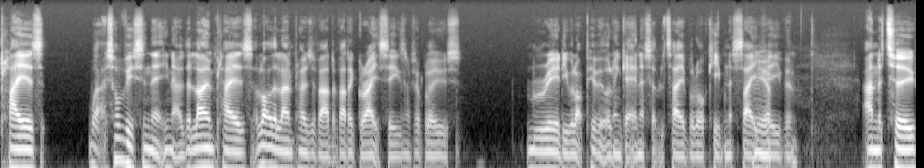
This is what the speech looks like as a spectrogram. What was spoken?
Players, well, it's obvious in that you know the loan players. A lot of the loan players have had have had a great season for Blues. Really, were like pivotal in getting us up the table or keeping us safe Yep. even. And the two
